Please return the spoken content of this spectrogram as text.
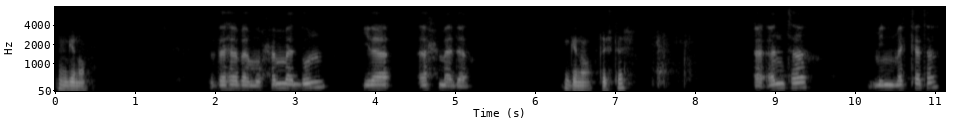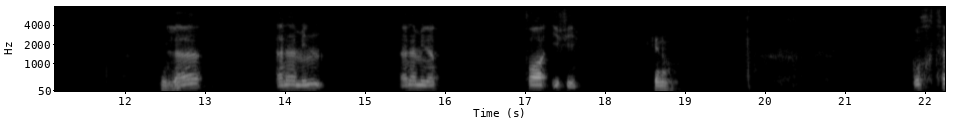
Genau. ذهب محمد إلى أحمد Genau, richtig. أأنت من مكة؟ لا أنا من أنا من الطائف Genau. أخت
